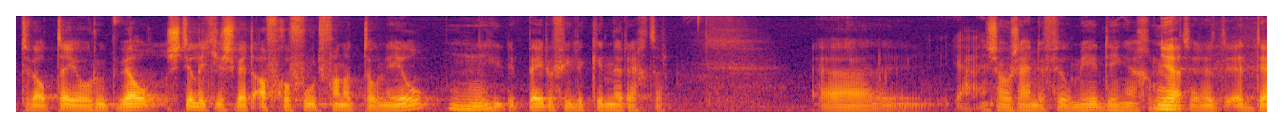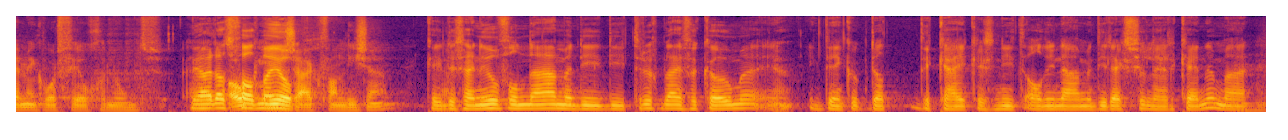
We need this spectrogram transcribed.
terwijl Theo Ruep wel stilletjes werd afgevoerd van het toneel, mm -hmm. die, de pedofiele kinderrechter. Uh, ja, en zo zijn er veel meer dingen gebeurd. Ja. Het, het Demming wordt veel genoemd. Ja, dat valt mij op. de zaak van Lisa. Kijk, er zijn heel veel namen die, die terug blijven komen. Ja. Ik denk ook dat de kijkers niet al die namen direct zullen herkennen, maar mm -hmm.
